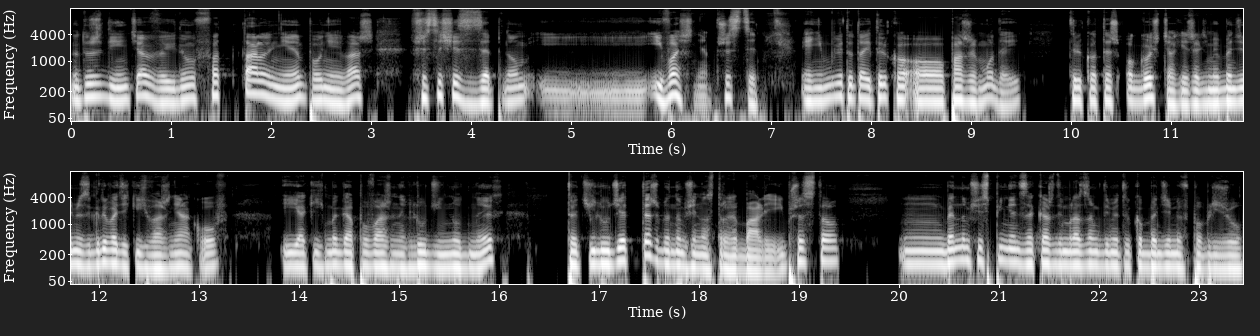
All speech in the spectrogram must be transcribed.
no to zdjęcia wyjdą fatalnie, ponieważ wszyscy się zepną i, i właśnie, wszyscy. Ja nie mówię tutaj tylko o parze młodej, tylko też o gościach. Jeżeli my będziemy zgrywać jakichś ważniaków i jakichś mega poważnych ludzi nudnych, to ci ludzie też będą się nas trochę bali i przez to Mm, będą się spinać za każdym razem, gdy my tylko będziemy w pobliżu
